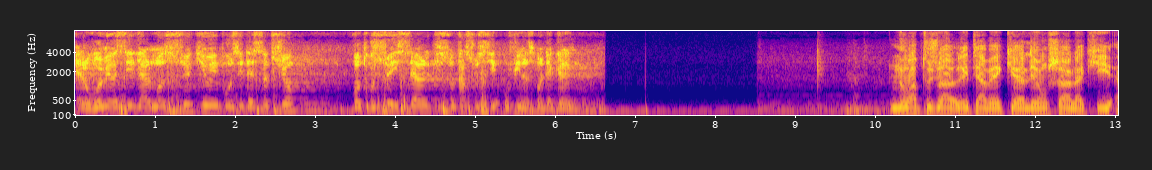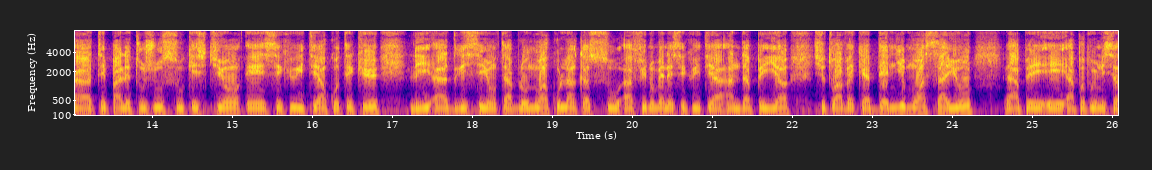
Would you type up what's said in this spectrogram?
Elle remercie également ceux qui ont imposé des sanctions contre ceux et celles qui sont associés au financement des gangs. Nous avons toujours été avec euh, Léon Charles qui a euh, parlé toujours sous question insécurité en côté que les dressé un tableau noir coulant sous un phénomène d'insécurité en pays surtout avec dernier mois ça y et après premier ministre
